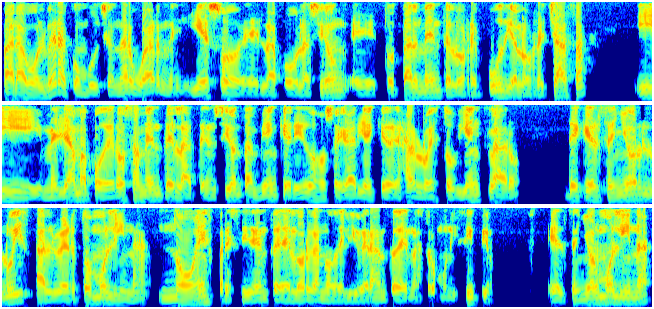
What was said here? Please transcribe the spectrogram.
para volver a convulsionar Warner. Y eso eh, la población eh, totalmente lo repudia, lo rechaza. Y me llama poderosamente la atención también, querido José Gary, hay que dejarlo esto bien claro, de que el señor Luis Alberto Molina no es presidente del órgano deliberante de nuestro municipio. El señor Molina,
